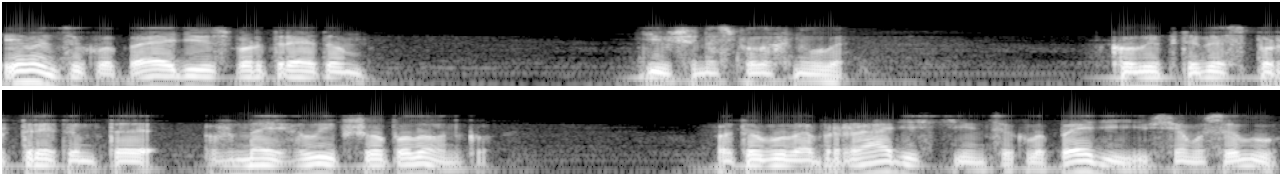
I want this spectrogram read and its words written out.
і в енциклопедію з портретом. Дівчина спалахнула. Коли б тебе з портретом та в найглибшу ополонку. Ото була б радість і енциклопедії і всьому селу.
